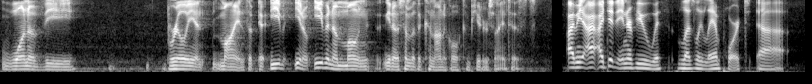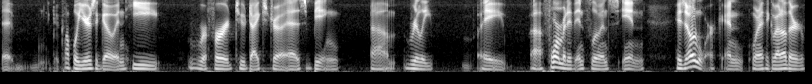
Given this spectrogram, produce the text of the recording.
one of the brilliant minds of even you know even among you know some of the canonical computer scientists. I mean, I, I did an interview with Leslie Lamport uh, a couple years ago, and he referred to Dijkstra as being um, really a uh, formative influence in his own work. And when I think about other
